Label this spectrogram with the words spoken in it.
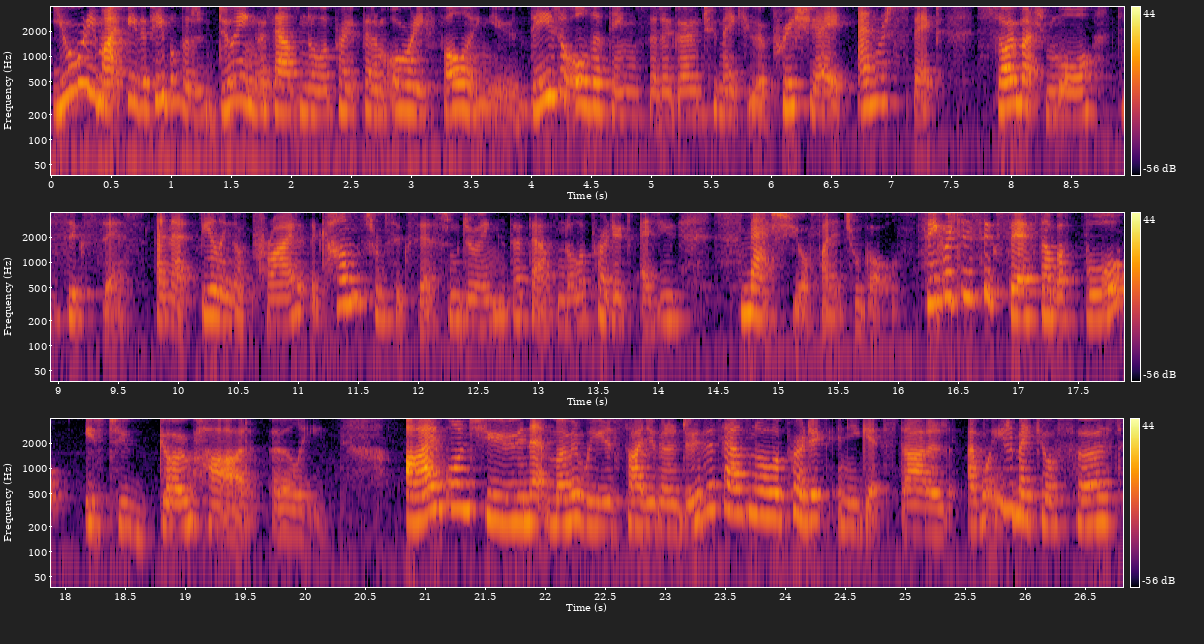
You already might be the people that are doing the $1,000 project that I'm already following you. These are all the things that are going to make you appreciate and respect so much more the success and that feeling of pride that comes from success from doing the $1,000 project as you smash your financial goals. Secret to success number four is to go hard early. I want you in that moment where you decide you're going to do the $1,000 project and you get started, I want you to make your first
